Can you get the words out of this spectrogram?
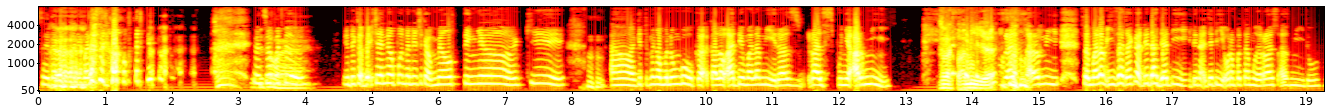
Sedap di mana sedap di mana. Betul-betul. Yang dekat back channel pun ada cakap meltingnya. Okay. ah, kita tengah menunggu ka- kalau ada malam ni Raz, Raz punya army. Ras Ami ya. Raz Army. Semalam Izzah cakap dia dah jadi. Dia nak jadi orang pertama Raz Army tu.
